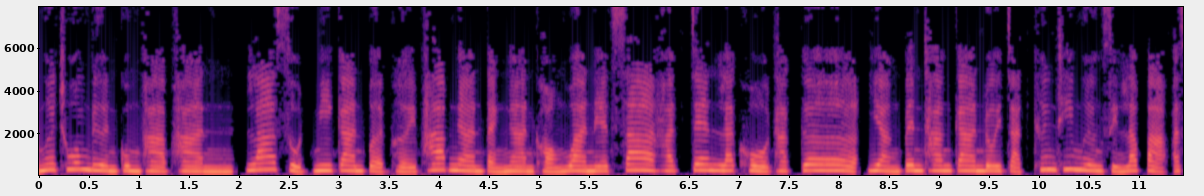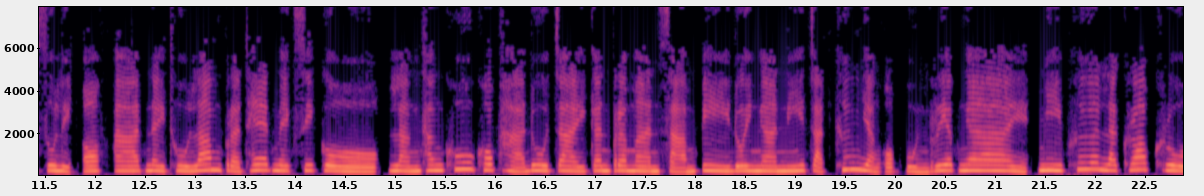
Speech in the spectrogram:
เมื่อช่วงเดือนกุมภาพันธ์ ล่าสุดมีการเปิดเผยภาพงานแต่งงานของวาเนสซาฮัตเจนและโคทักเกอร์ อย่างเป็นทางการโดยจัดขึ้นที่เมืองศิลปะอซูลิกออฟอาร์ตในทูลัมประเทศเม็กซิโก หลังทั้งคู่คบหาดูใจกันประมาณ 3 ปี โดยงานนี้จัดขึ้นอย่างอบอุ่นเรียบง่าย มีเพื่อนและครอบครัว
